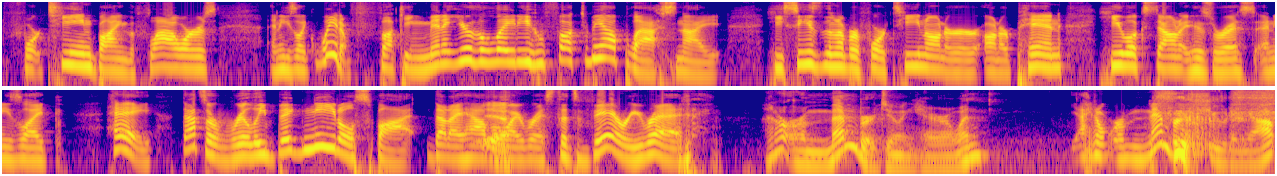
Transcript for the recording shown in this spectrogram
14 buying the flowers, and he's like, wait a fucking minute, you're the lady who fucked me up last night. He sees the number 14 on her on her pin. He looks down at his wrist and he's like, hey, that's a really big needle spot that I have Yeah. on my wrist that's very red. I don't remember doing heroin. I don't remember shooting up,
